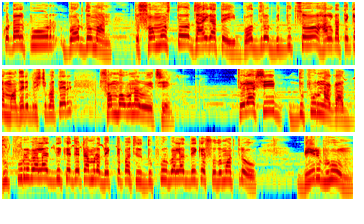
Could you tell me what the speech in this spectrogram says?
কোটালপুর, বর্ধমান। তো সমস্ত জায়গাতেই বজ্র বিদ্যুৎ সহ হালকা থেকে মাঝারি বৃষ্টিপাতের সম্ভাবনা রয়েছে। চলে আসি দুপুর নাগাদ। দুপুরবেলার দিকে যেটা আমরা দেখতে পাচ্ছি দুপুরবেলার দিকে শুধুমাত্র বীরভূম,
